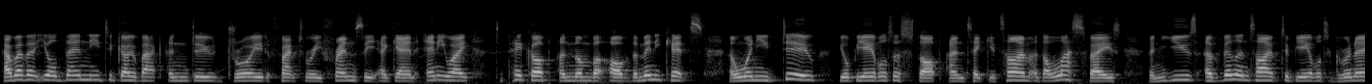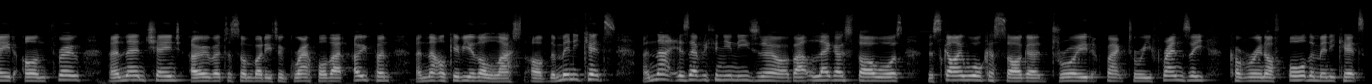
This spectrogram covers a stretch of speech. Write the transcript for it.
However you'll then need to go back and do Droid Factory Frenzy again anyway to pick up a number of the mini kits and when you do you'll be able to stop and take your time at the last phase and use a villain type to be able to grenade on through and then change over to somebody to grapple that open and that'll give you the last of the mini kits and that is everything you need to know about LEGO Star Wars The Skywalker Saga Droid Factory Frenzy covering off all the mini kits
